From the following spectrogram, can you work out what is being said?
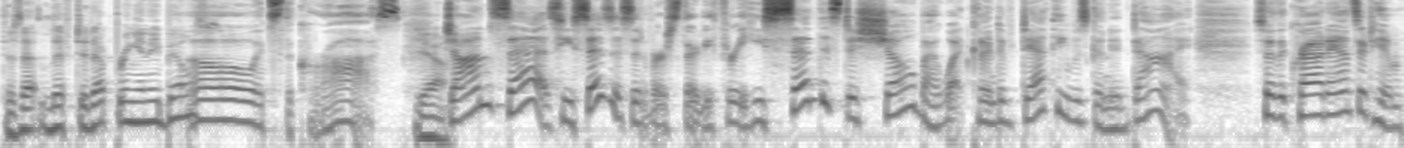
Does that lift it up ring any bells? Oh, it's the cross. Yeah. John says, he says this in verse 33. He said this to show by what kind of death he was going to die. So the crowd answered him,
